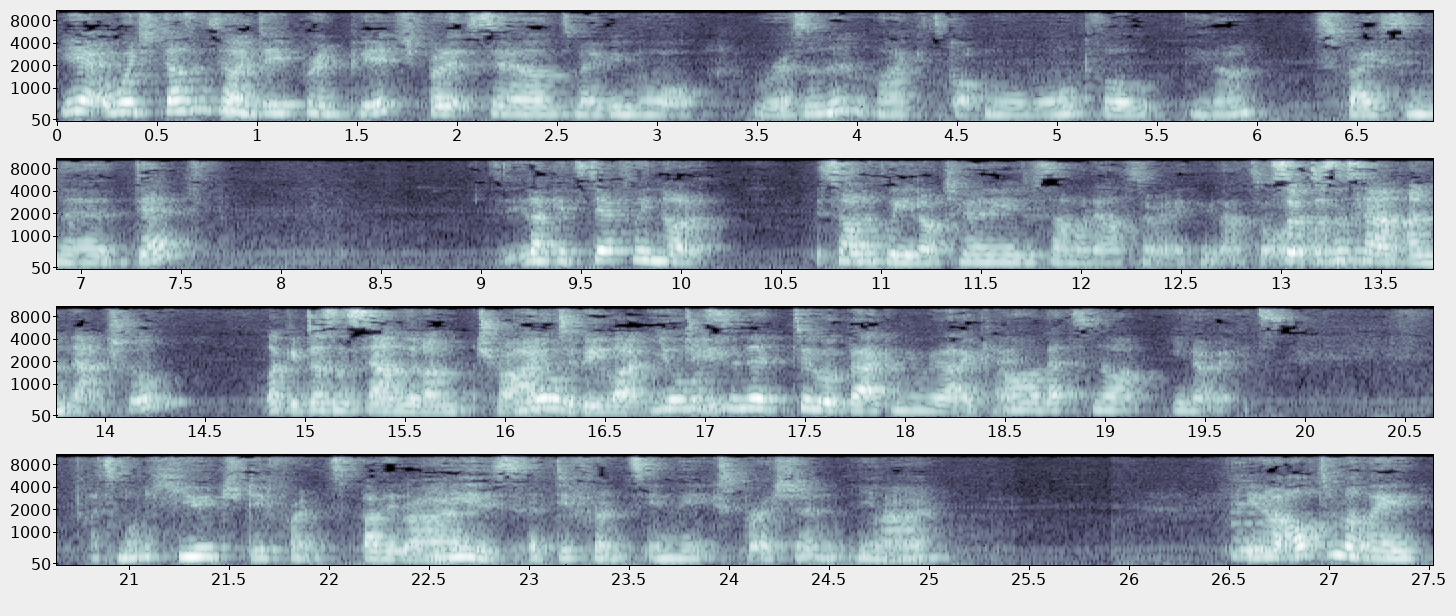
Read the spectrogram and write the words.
Yeah, which doesn't sound Like- deeper in pitch, but it sounds maybe more resonant, like it's got more warmth or, you know, space in the depth. Like it's definitely not, sonically you're not turning into someone else or anything, that's all. So it doesn't sound unnatural. Like it doesn't sound that I'm trying You'll- to be like You'll deep. listen it to it back and you'll be like, Okay. oh, that's not, you know, it's, it's not a huge difference, but it is Right. a difference in the expression, you Right. know. You know, ultimately,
